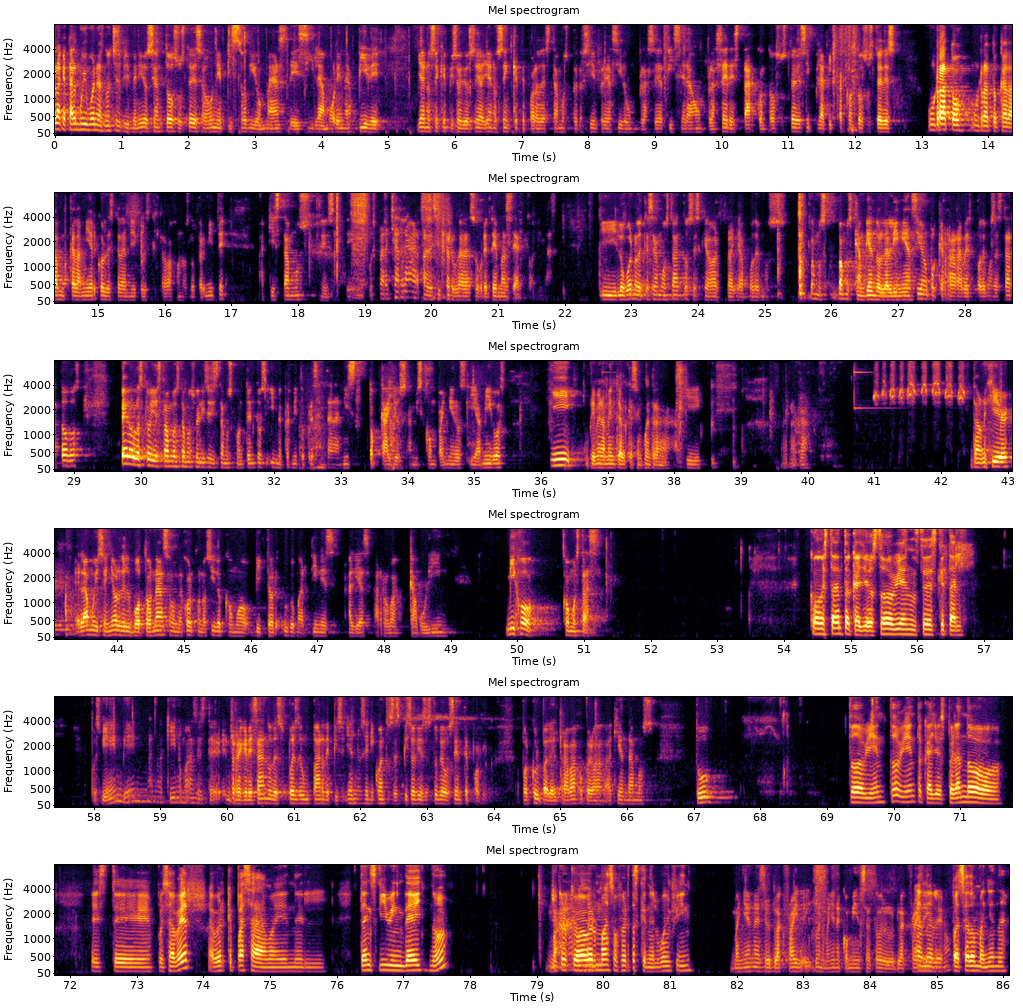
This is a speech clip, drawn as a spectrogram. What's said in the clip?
Hola, ¿qué tal? Muy buenas noches, bienvenidos sean todos ustedes a un episodio más de Si la Morena pide. Ya no sé qué episodio sea, ya no sé en qué temporada estamos, pero siempre ha sido un placer y será un placer estar con todos ustedes y platicar con todos ustedes un rato, un rato cada, cada miércoles, cada miércoles que el trabajo nos lo permite. Aquí estamos este, pues para charlar, para decir tarugadas sobre temas de actualidad. Y lo bueno de que seamos tantos es que ahora ya podemos, vamos, vamos cambiando la alineación porque rara vez podemos estar todos. Pero los que hoy estamos, estamos felices y estamos contentos y me permito presentar a mis tocayos, a mis compañeros y amigos. Y primeramente al que se encuentra aquí, acá, down here, el amo y señor del botonazo, mejor conocido como Víctor Hugo Martínez, alias arroba cabulín. Mijo, ¿cómo estás? ¿Cómo están, tocayos? ¿Todo bien? ¿Ustedes qué tal? Pues bien, bien, mano, aquí nomás, este, regresando después de un par de episodios, ya no sé ni cuántos episodios estuve ausente por, por culpa del trabajo, pero aquí andamos. ¿Tú? Todo bien, todo bien, Tocayo, esperando, este, pues a ver, a ver qué pasa en el Thanksgiving Day, ¿no? Yo creo que va a haber más ofertas que en el Buen Fin. Mañana es el Black Friday, bueno, mañana comienza todo el Black Friday. Ándale, pasado mañana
